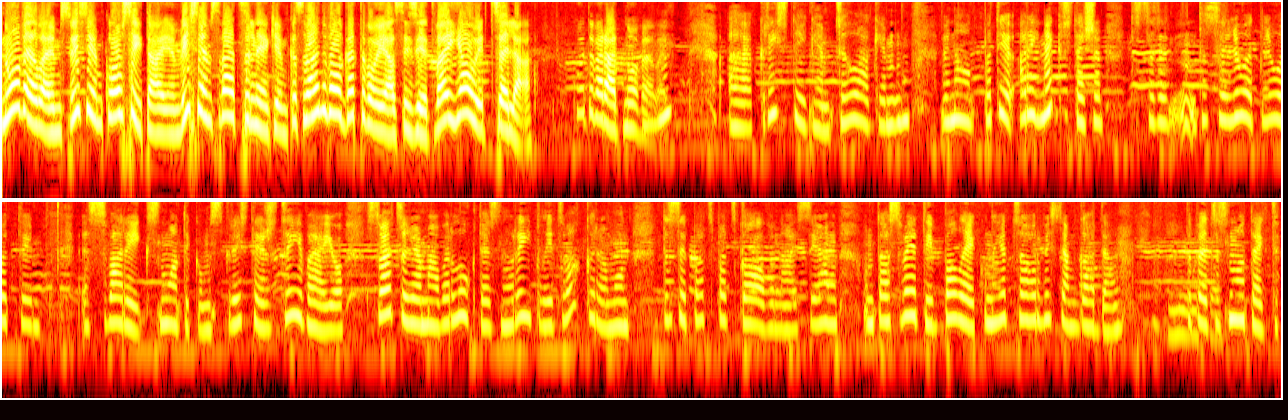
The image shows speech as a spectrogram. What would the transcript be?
Novēlējums visiem klausītājiem, visiem svētceļniekiem, kas vai nu vēl gatavojās iziet, vai jau ir ceļā. Ko tu varētu novēlēt? Mm kristīgiem cilvēkiem, nu, vienalga, pat ja arī nekristiešiem, tas ir, tas ir ļoti, ļoti svarīgs notikums kristiešu dzīvē, jo sveceļojumā var lūgties no rīta līdz vakaram, un tas ir pats pats galvenais, jā, un, un tā svētība paliek un iet cauri visam gadam. Tāpēc es noteikti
